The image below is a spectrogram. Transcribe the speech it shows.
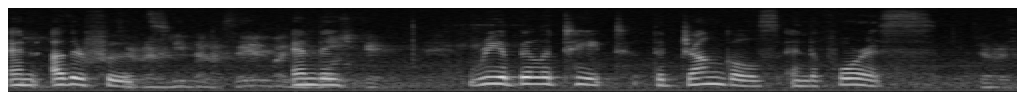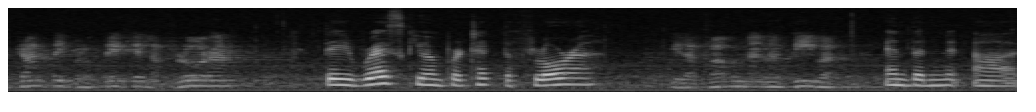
and other foods. rehabilita la selva y And they- rehabilitate the jungles and the forests. Se y la flora. They rescue and protect the flora y la fauna and the uh,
